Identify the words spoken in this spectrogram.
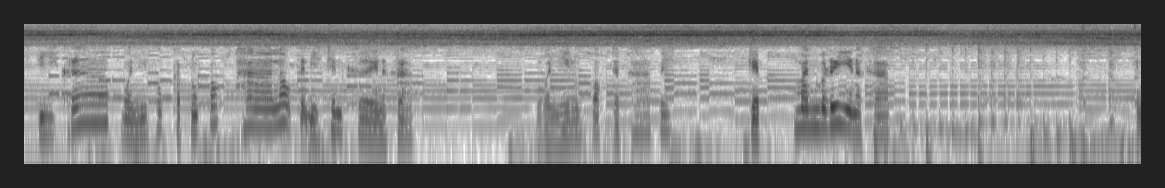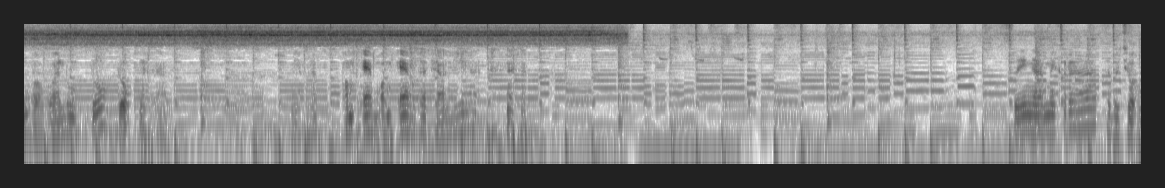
ัสดีครับ วันนี้พบกับลุงป๊อกพาเล่ากันอีกเช่นเคยนะครับ วันนี้ลุงป๊อกจะพาไป เก็บมันเบอรี่นะครับ เห็นบอกว่าลูกโดกดกนะครับนี่ครับอมแอมออมแอมแถวๆนี้แหละสวยงามไหมครับท่านผู้ชม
